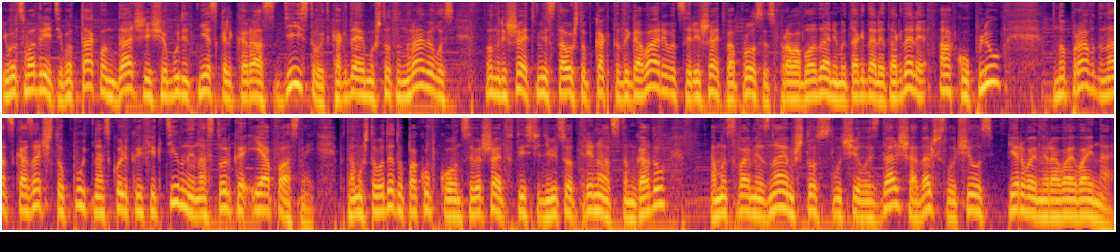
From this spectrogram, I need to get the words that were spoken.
И вот смотрите, вот так он дальше еще будет несколько раз действовать. Когда ему что-то нравилось, он решает вместо того, чтобы как-то договариваться, решать вопросы с правообладанием и так далее, и так далее, а куплю. Но правда, надо сказать, что путь насколько эффективный, настолько и опасный. Потому что вот эту покупку он совершает в 1913 году, а мы с вами знаем, что случилось дальше, а дальше случилась Первая мировая война.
